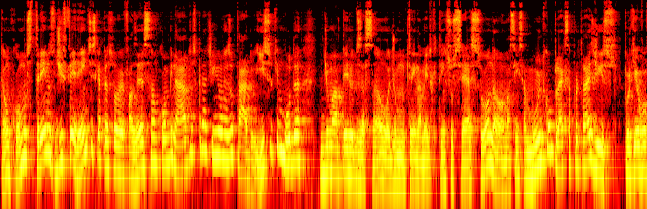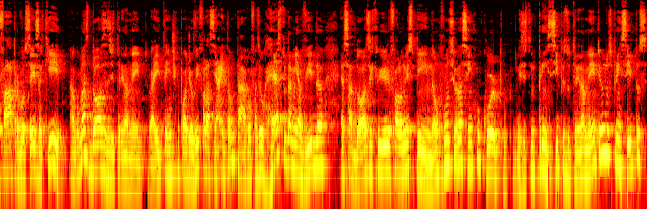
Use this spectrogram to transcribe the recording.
Então, como os treinos diferentes que a pessoa vai fazer são combinados para atingir um resultado. Isso que muda de uma periodização ou de um treinamento que tem sucesso ou não. É uma ciência muito complexa por trás disso. Porque eu vou falar para vocês aqui algumas doses de treinamento. Aí tem gente que pode ouvir e falar assim: ah, então tá, vou fazer o resto da minha vida essa dose que o Yuri falou no spin. Não funciona assim com o corpo. Existem princípios do treinamento e um dos princípios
